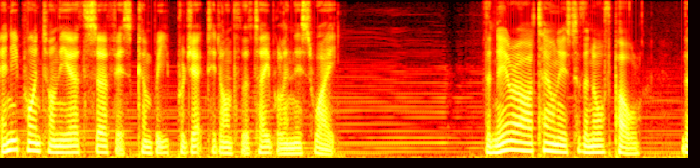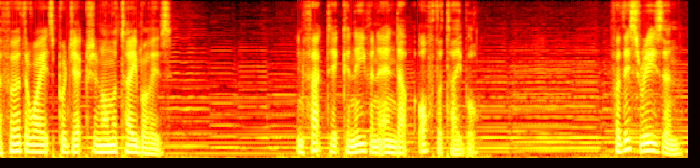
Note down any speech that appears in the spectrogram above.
Any point on the Earth's surface can be projected onto the table in this way. The nearer our town is to the North Pole, the further away its projection on the table is. In fact, it can even end up off the table. For this reason,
